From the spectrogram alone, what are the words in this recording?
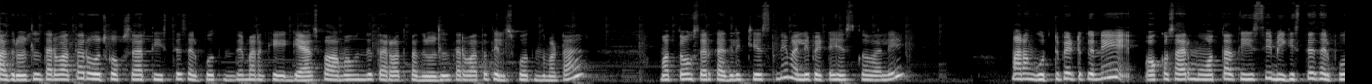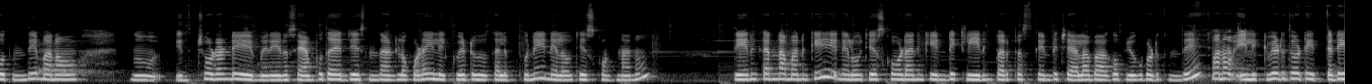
పది రోజుల తర్వాత రోజుకి ఒకసారి తీస్తే సరిపోతుంది. మనకి గ్యాస్ ఫామ్ ఉంది తర్వాత పది రోజుల తర్వాత తెలిసిపోతుంది మొత్తం ఒకసారి కదిలిచ్చేసుకుని మళ్ళీ పెట్టేసుకోవాలి. మనం గుర్తు పెట్టుకుని ఒక్కసారి మూత తీసి బిగిస్తే సరిపోతుంది. మనం ఇది చూడండి నేను షాంపూ తయారు చేసిన దాంట్లో కూడా ఈ లిక్విడ్ కలుపుకుని నిల్వ చేసుకుంటున్నాను. దేనికన్నా మనకి నిల్వ చేసుకోవడానికి ఏంటి క్లీనింగ్ పర్పస్కి ఏంటి చాలా బాగా ఉపయోగపడుతుంది. మనం ఈ లిక్విడ్ తోటి ఇత్తడి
